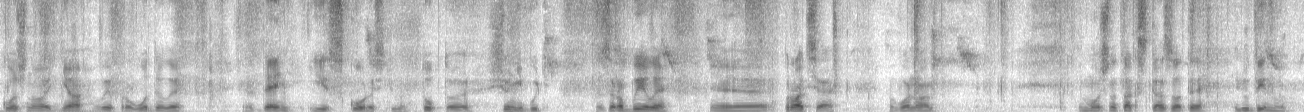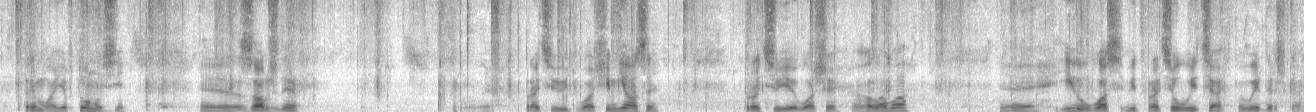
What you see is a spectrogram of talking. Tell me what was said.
кожного дня ви проводили день із користю. Тобто, що-небудь зробили. Е, Праця, вона, можна так сказати, людину тримає в тонусі. Е, Завжди працюють ваші м'язи, працює ваша голова, е, і у вас відпрацьовується видержка,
